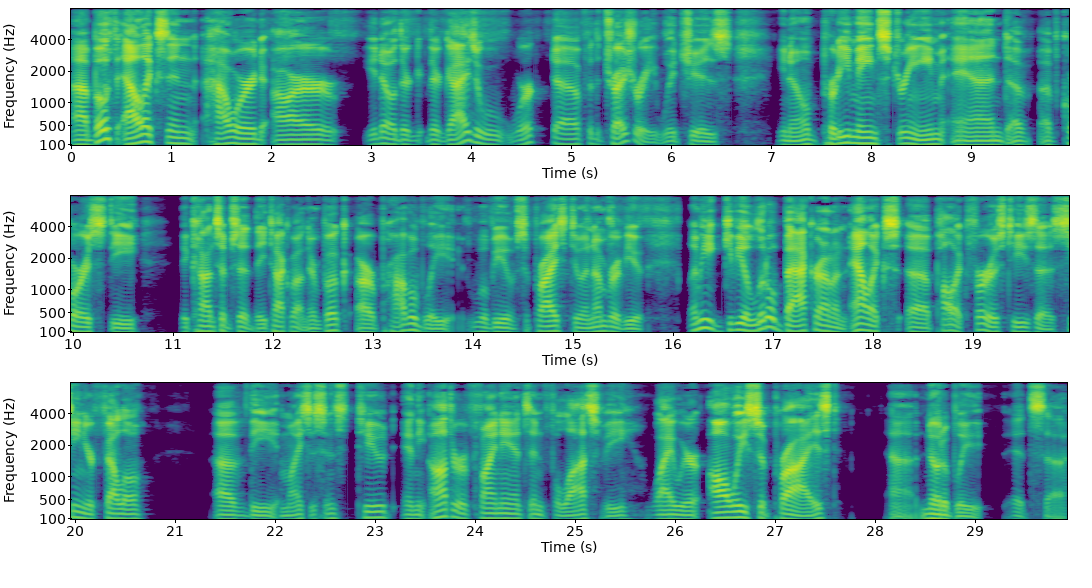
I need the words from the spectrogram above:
Uh, both Alex and Howard are you know they're they're guys who worked uh, for the Treasury, which is you know pretty mainstream, and of of course the the concepts that they talk about in their book are probably will be of surprise to a number of you. Let me give you a little background on Alex uh, Pollock first. He's a senior fellow of the Mises Institute and the author of Finance and Philosophy: Why We're Always Surprised. Uh, notably, it's uh,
